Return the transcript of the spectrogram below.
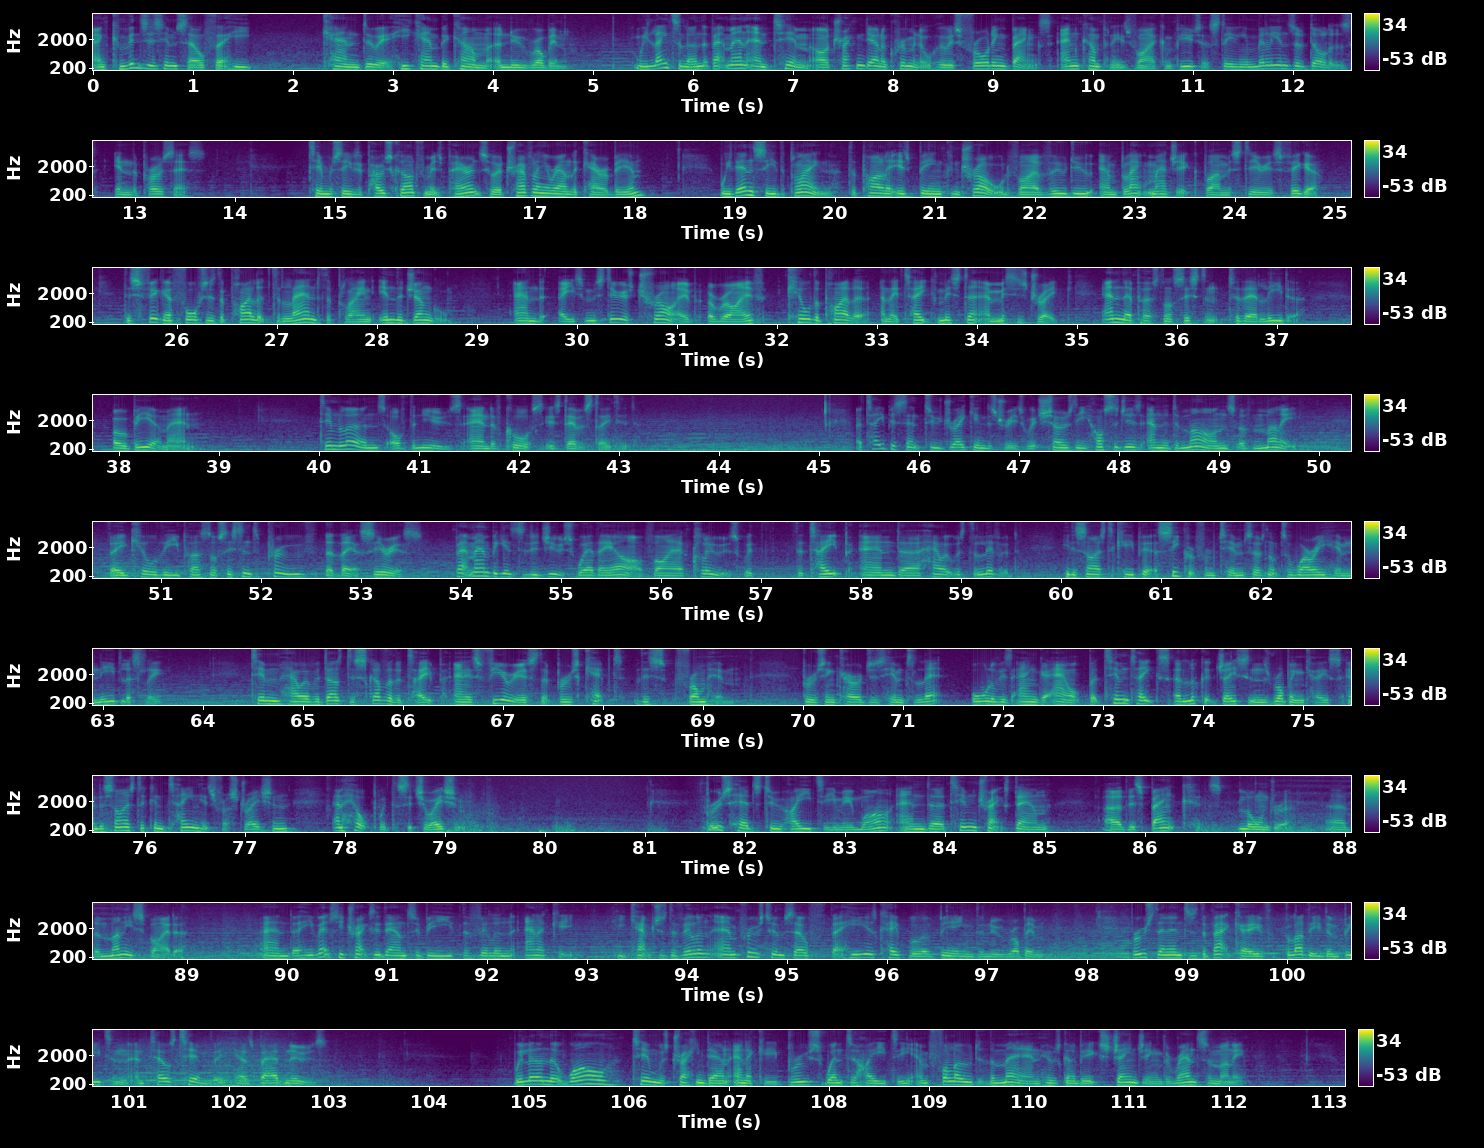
and convinces himself that he can do it. He can become a new Robin. We later learn that Batman and Tim are tracking down a criminal who is frauding banks and companies via computer, stealing millions of dollars in the process. Tim receives a postcard from his parents who are travelling around the Caribbean. We then see the plane. The pilot is being controlled via voodoo and black magic by a mysterious figure. This figure forces the pilot to land the plane in the jungle, and a mysterious tribe arrive, kill the pilot, and they take Mr. and Mrs. Drake and their personal assistant to their leader, Obeah Man. Tim learns of the news and, of course, is devastated. A tape is sent to Drake Industries which shows the hostages and the demands of money. They kill the personal assistant to prove that they are serious. Batman begins to deduce where they are via clues with the tape and uh, how it was delivered. He decides to keep it a secret from Tim so as not to worry him needlessly. Tim, however, does discover the tape and is furious that Bruce kept this from him. Bruce encourages him to let all of his anger out, but Tim takes a look at Jason's Robin case and decides to contain his frustration and help with the situation. Bruce heads to Haiti, meanwhile, and uh, Tim tracks down uh, this bank launderer, uh, the Money Spider, and uh, he eventually tracks it down to be the villain Anarchy. He captures the villain and proves to himself that he is capable of being the new Robin. Bruce then enters the Batcave, bloodied and beaten, and tells Tim that he has bad news. We learn that while Tim was tracking down Anarchy, Bruce went to Haiti and followed the man who was going to be exchanging the ransom money.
